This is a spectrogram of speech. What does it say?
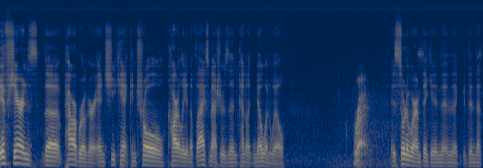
If Sharon's the power broker and she can't control Carly and the Flag Smashers, then kind of like no one will. Right. Is sort of where I'm thinking. And then, then that,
